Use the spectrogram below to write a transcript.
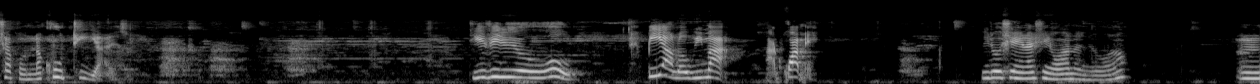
ချက်ကိုနှစ်ခုထိရတယ်ဆိုဒီဗီဒီယိုကို ပြီးအောင်လုပ်ပြီးမှငါခွာမယ်ဗီဒီယိုရှင်လည်းရှင်သွားနိုင်တယ်ပေါ့နော်อืม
